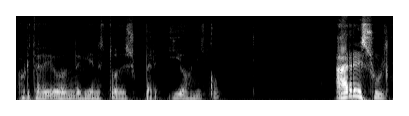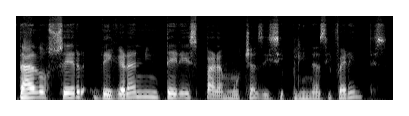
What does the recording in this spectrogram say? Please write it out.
ahorita le digo dónde viene esto de superiónico, ha resultado ser de gran interés para muchas disciplinas diferentes.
